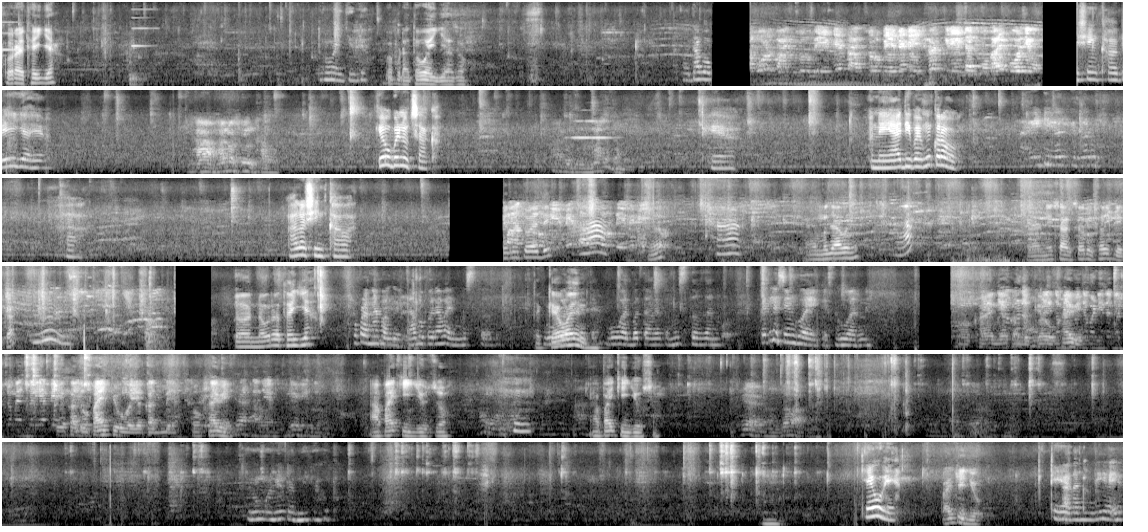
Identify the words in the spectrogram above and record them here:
ખોરાય થઈ ગયા. કપડા ધોવાઈ ગયા જો. સિંગ ખાવા બે ગયા હે. હા હાનો શું ખાવું. કેવું બન્યું શાક? હે. અને આદિભાઈ શું કરો? હા. હાલો સિંગ ખાવા. મજા આવે નિશાળ શરૂ થઈ ગઈ કા? નવરા થઈ ગયા? તો કહેવાય ને. ગુવાર બતાવે તો મસ્ત મજાનું. કેટલી સિંગો આવી કે ગુવારની? ખાઈને એકાદ કેળું ખાવી એકાદું પાક્યું હોય એકાદ બે. તો ખાવી આ પાકી ગયું જો આ પાકી ગયું છે. કેવું હે પાકી ગયું તે આનંદી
